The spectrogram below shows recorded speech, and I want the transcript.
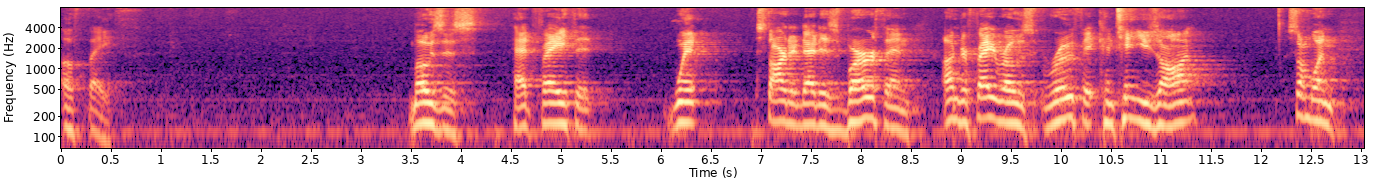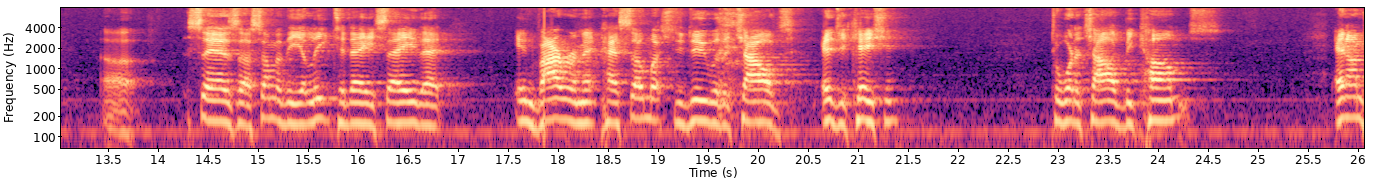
of faith. Moses had faith. It went, started at his birth, and under Pharaoh's roof, it continues on. Someone uh, says, uh, some of the elite today say that environment has so much to do with a child's education, to what a child becomes. And I'm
